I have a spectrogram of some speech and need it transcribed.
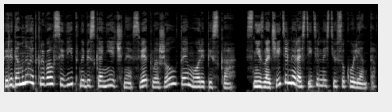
Передо мной открывался вид на бесконечное светло-желтое море песка с незначительной растительностью суккулентов.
